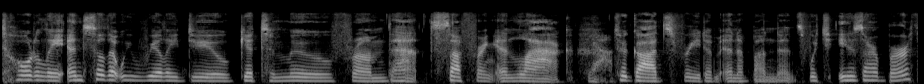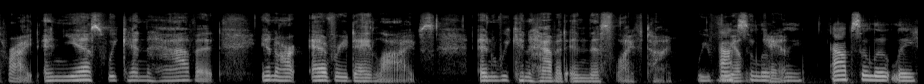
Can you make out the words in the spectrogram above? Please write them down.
Totally. And so that we really do get to move from that suffering and lack yeah. to God's freedom and abundance, which is our birthright. And yes, we can have it in our everyday lives, and we can have it in this lifetime. We really Absolutely. can. Absolutely.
